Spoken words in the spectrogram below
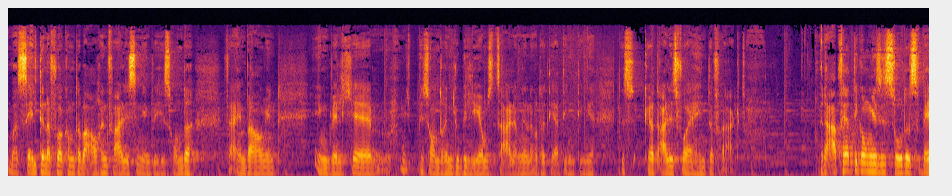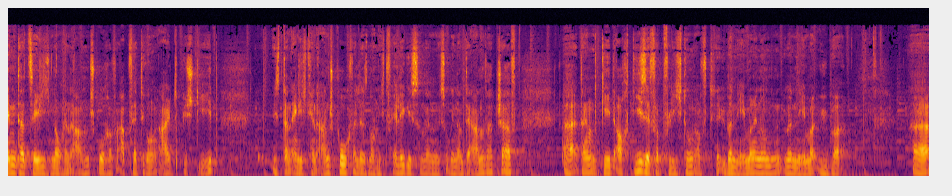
Was seltener vorkommt, aber auch ein Fall ist, sind irgendwelche Sondervereinbarungen, irgendwelche besonderen Jubiläumszahlungen oder derartigen Dinge. Das gehört alles vorher hinterfragt. Bei der Abfertigung ist es so, dass wenn tatsächlich noch ein Anspruch auf Abfertigung alt besteht, ist dann eigentlich kein Anspruch, weil das noch nicht fällig ist, sondern eine sogenannte Anwartschaft, äh, dann geht auch diese Verpflichtung auf die Übernehmerinnen und Übernehmer über. Äh,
